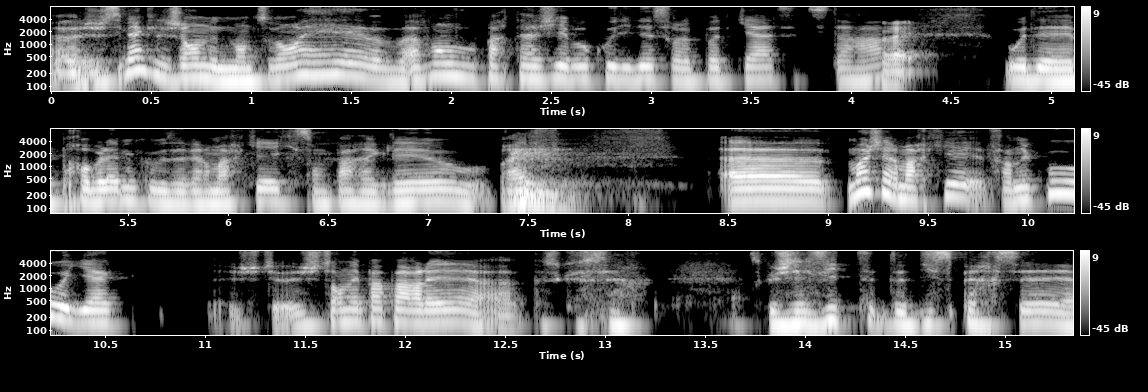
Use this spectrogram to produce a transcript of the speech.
Euh, je sais bien que les gens nous demandent souvent hey, avant, vous partagiez beaucoup d'idées sur le podcast, etc. Ou des problèmes que vous avez remarqués qui ne sont pas réglés. Ou... Bref. moi, j'ai remarqué, enfin, du coup, il y a... je ne t'en ai pas parlé parce que parce que j'évite de disperser.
